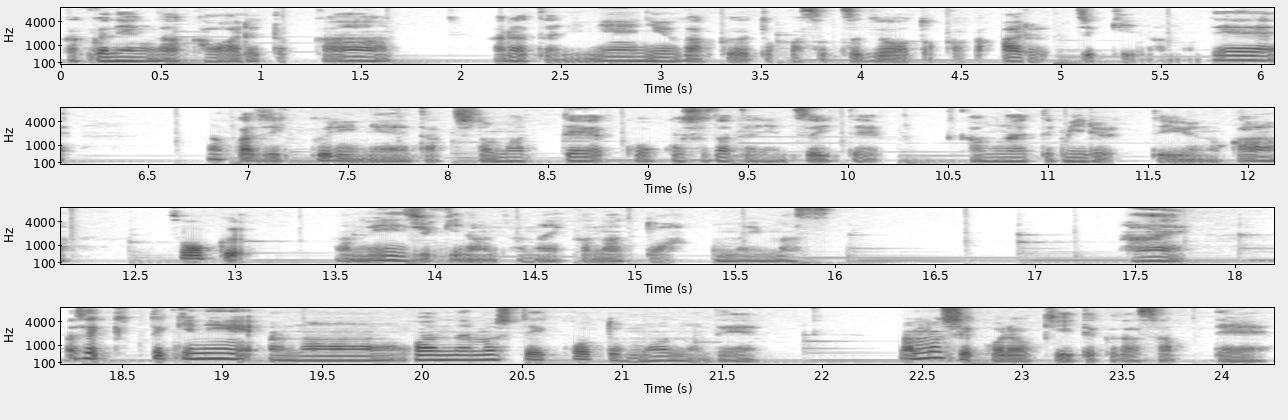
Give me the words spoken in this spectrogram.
学年が変わるとか、新たにね、入学とか卒業とかがある時期なので、なんかじっくりね、立ち止まって、こう子育てについて考えてみるっていうのが、すごくあのいい時期なんじゃないかなとは思います。はい。積極的に、あのご案内もしていこうと思うので、まあ、もしこれを聞いてくださって、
